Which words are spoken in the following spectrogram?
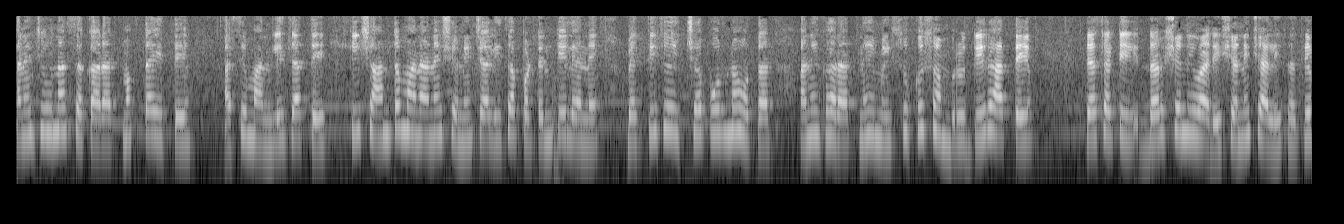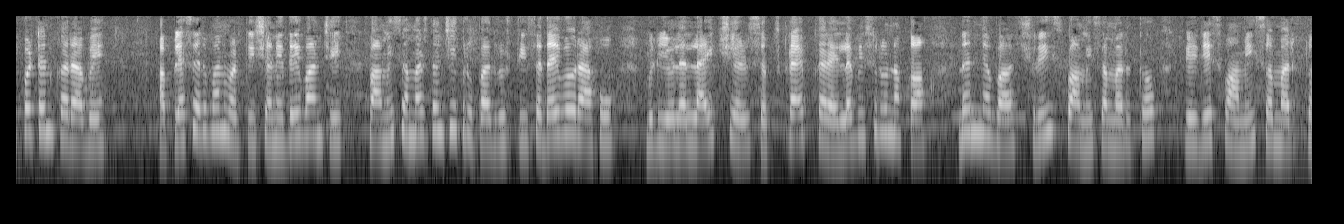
आणि जीवनात सकारात्मकता येते. असे मानले जाते की शांत मनाने शनिचालीचा पठण केल्याने व्यक्तीच्या इच्छा पूर्ण होतात आणि घरात नेहमी सुख समृद्धी राहते. त्यासाठी दर शनिवारी शनिचालिसाचे पठण करावे. आपल्या सर्वांवरती शनिदेवांची स्वामी समर्थांची कृपादृष्टी सदैव राहू. व्हिडिओला लाईक शेअर सबस्क्राईब करायला विसरू नका. धन्यवाद. श्री स्वामी समर्थ. जय जय स्वामी समर्थ.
